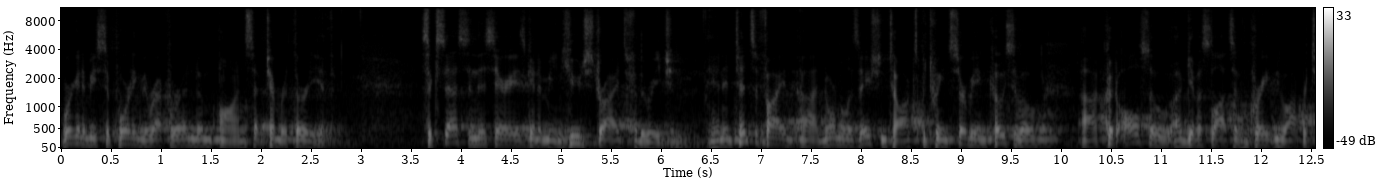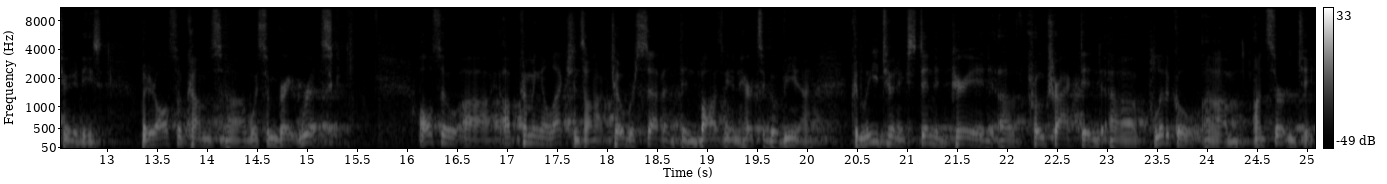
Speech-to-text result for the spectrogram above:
we're going to be supporting the referendum on September 30th. Success in this area is going to mean huge strides for the region. And intensified uh, normalization talks between Serbia and Kosovo uh, could also uh, give us lots of great new opportunities, but it also comes uh, with some great risk. Also, uh, upcoming elections on October 7th in Bosnia and Herzegovina could lead to an extended period of protracted uh, political um, uncertainty.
